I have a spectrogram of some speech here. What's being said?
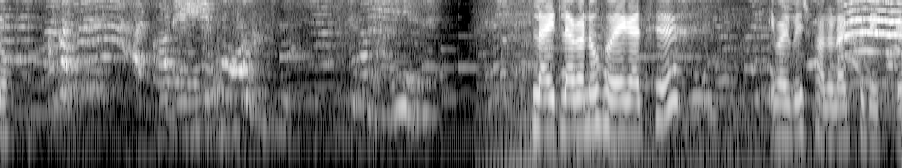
কো লাইট লাগানো হয়ে গেছে। এবার বেশ ভালো লাগছে দেখতে।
